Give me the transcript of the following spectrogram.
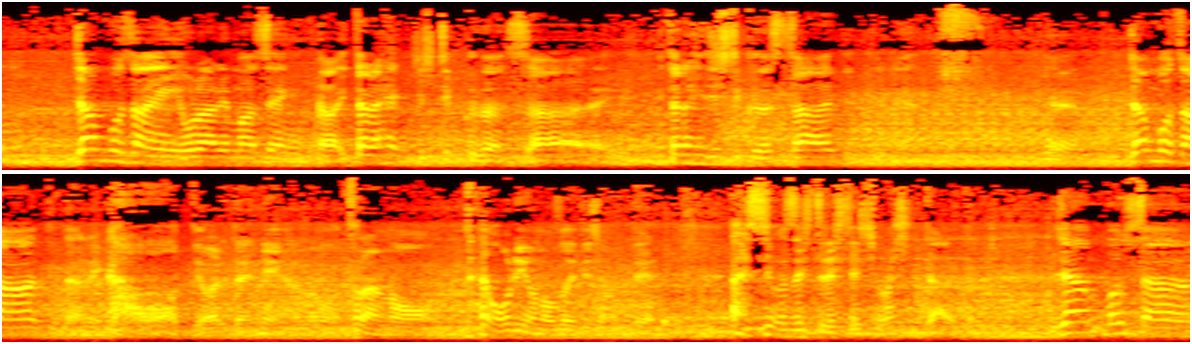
ん、ジャンボさんおられませんか？いたら返事してください。いたら返事してくださいって言ってね。ねジャンボさんって言ったらね、ガオーって言われたりね、あの、虎の 檻を覗いてしまって、あ、すいません、失礼してしました。ジャンボさん、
